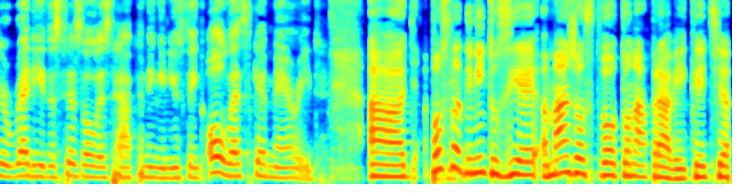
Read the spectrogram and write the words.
you're ready, the sizzle is happening, and you think, oh, let's get married. A posledný mýtus je, manželstvo to napraví. Keď uh,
